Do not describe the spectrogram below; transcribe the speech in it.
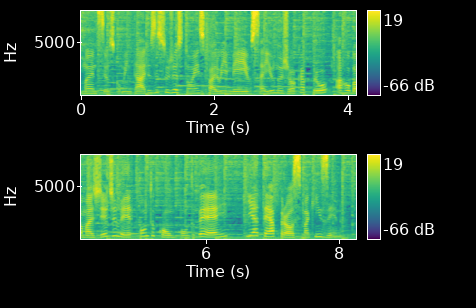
Mande seus comentários e sugestões para o e-mail saiu no jocapro@magiadeler.com.br e até a próxima quinzena.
